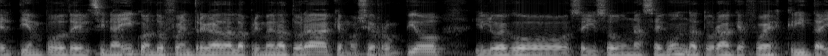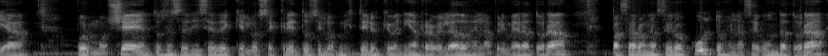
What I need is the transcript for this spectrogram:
el tiempo del Sinaí, cuando fue entregada la primera Torá que Moshe rompió, y luego se hizo una segunda Torá que fue escrita ya por Moshe, entonces se dice de que los secretos y los misterios que venían revelados en la primera Torá pasaron a ser ocultos en la segunda Torá,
